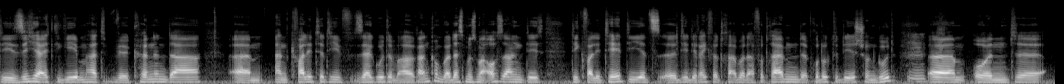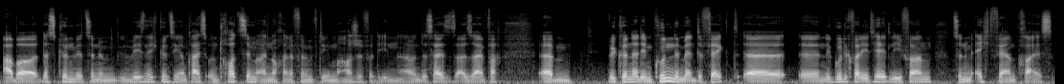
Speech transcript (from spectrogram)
die Sicherheit gegeben hat, wir können da ähm, an qualitativ sehr gute Ware rankommen, weil das muss man auch sagen, die, die Qualität, die jetzt äh, die Direktvertreiber da vertreiben, der Produkte, die ist schon gut. Mhm. Ähm, und, äh, aber das können wir zu einem wesentlich günstigeren Preis und trotzdem noch eine vernünftige Marge verdienen. Und das heißt also einfach, ähm, wir können ja dem Kunden im Endeffekt äh, äh, eine gute Qualität liefern zu einem echt fairen Preis.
